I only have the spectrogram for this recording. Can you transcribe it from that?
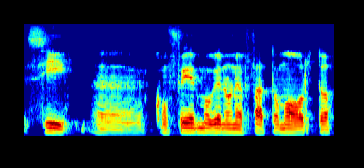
Sì, eh, confermo che non è affatto morto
